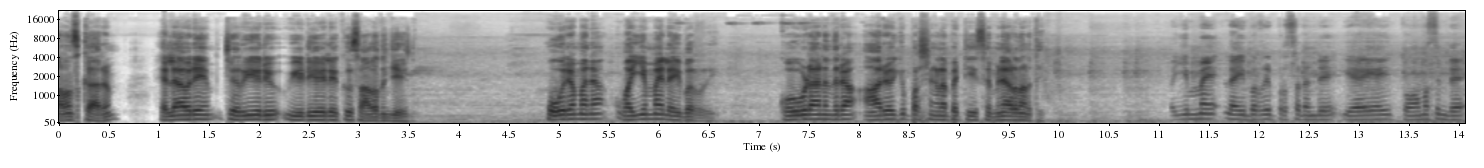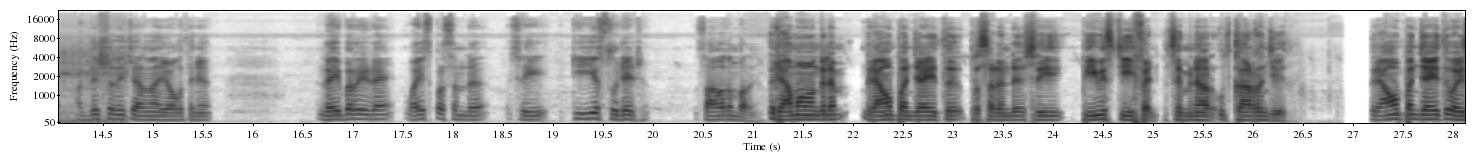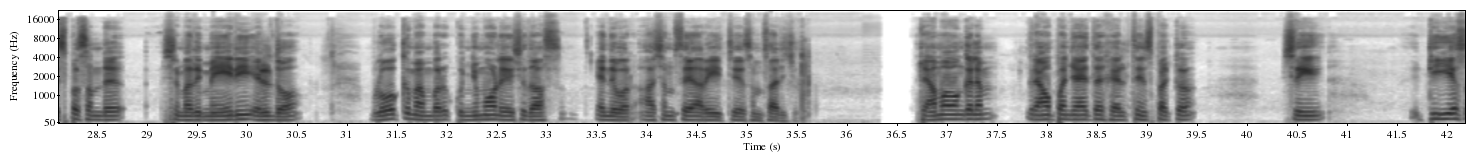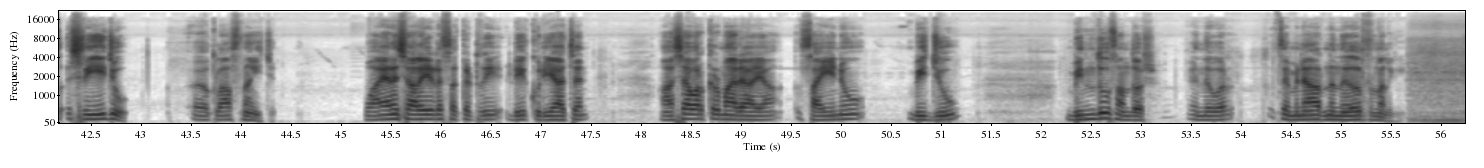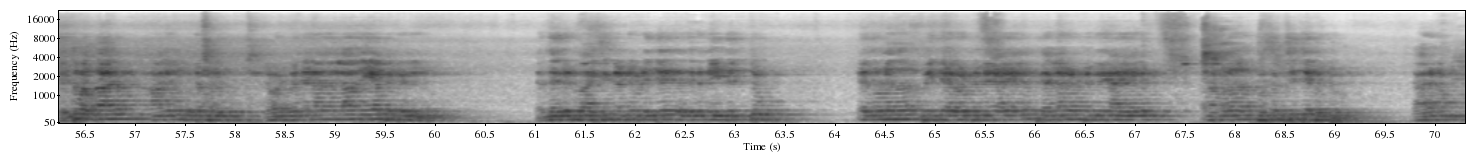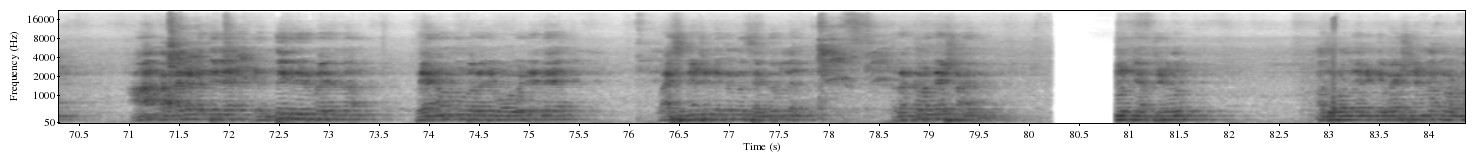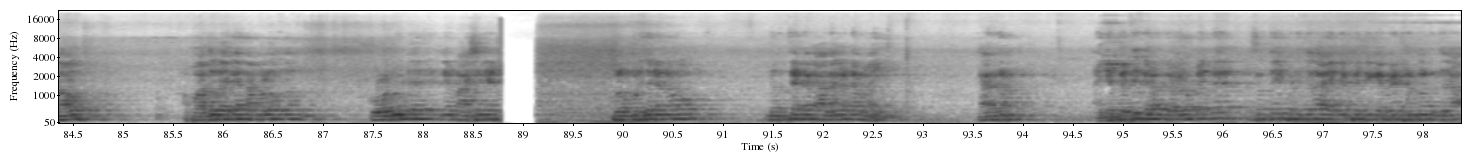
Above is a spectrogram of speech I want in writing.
നമസ്കാരം. എല്ലാവരെയും ചെറിയൊരു വീഡിയോയിലേക്ക് സ്വാഗതം ചെയ്യുന്നു. Ooramana Y M I library കോവിഡാനന്തര ആരോഗ്യ പ്രശ്നങ്ങളെപ്പറ്റി സെമിനാർ നടത്തി. Y M I library president A I തോമസിന്റെ അധ്യക്ഷതയിൽ ചേർന്ന യോഗത്തിന് ലൈബ്രറിയുടെ vice president Shri T S Suresh സ്വാഗതം പറഞ്ഞു. രാമമംഗലം ഗ്രാമപഞ്ചായത്ത് president Shri P V Stephen seminar ഉദ്ഘാടനം ചെയ്തു. ഗ്രാമപഞ്ചായത്ത് vice president Shrimati Mary Eldho block member Kunjumol Yesudas എന്നിവർ ആശംസ അറിയിച്ച് സംസാരിച്ചു. രാമമംഗലം ഗ്രാമപഞ്ചായത്ത് health inspector Shri T S Sreeju class നയിച്ചു. വായനശാലയുടെ സെക്രട്ടറി ഡി കുര്യാച്ചൻ ആശാവർക്കർമാരായ സൈനു ബിജു ബിന്ദു സന്തോഷ് എന്നിവർ സെമിനാറിന് നേതൃത്വം നൽകി. എന്ത് വന്നാലും ആളുകൾ കുറ്റപ്പെടുത്തും ഗവൺമെന്റിന് അതെല്ലാം ചെയ്യാൻ പറ്റില്ലല്ലോ. എന്തെങ്കിലും വാക്സിൻ കണ്ടുപിടിച്ച് എന്തിനു നീതിച്ചു എന്നുള്ളത് പിന്നെ ഗവൺമെന്റിനെ ആയാലും കേരള ഗവൺമെന്റിനെ ആയാലും നമ്മൾ പ്രശംസിച്ചേ പറ്റൂ. കാരണം ആ കാലഘട്ടത്തിൽ എന്തെങ്കിലും മരുന്ന് വേണമെന്ന് പറഞ്ഞ് കോവിഡിന്റെ വാക്സിനേഷൻ എടുക്കുന്ന സെന്ററിൽ റെക്കമെൻഡേഷൻ ആയിരുന്നു. ചർച്ചകളും അതുപോലെ തന്നെ ഗവേഷണങ്ങളൊക്കെ ഉണ്ടാവും. അപ്പൊ അതുവരെ നമ്മളൊന്നും കോവിഡ് വാക്സിനേഷൻ പ്രചരണവും നിർത്തേണ്ട കാലഘട്ടമായി. കാരണം അതിനെപ്പറ്റി ഗവ- ഗവൺമെന്റ് ശ്രദ്ധയിൽപ്പെടുത്തുക അതിനെപ്പറ്റി ഗവേഷണം നടത്തുക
